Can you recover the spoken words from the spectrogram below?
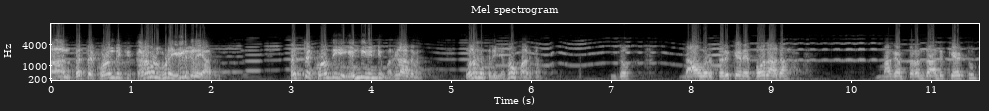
தான் பெற்ற குழந்தைக்கு கடவுள் கூட ஈடு கிடையாது. பெற்ற குழந்தையை எண்ணி எண்ணி மகிழாதவன். உலகத்துல எவன் பார்க்கான். இதோ நான் ஒரு தெருக்கரை போதாதா? மகன் பிறந்தான்னு கேட்டும்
